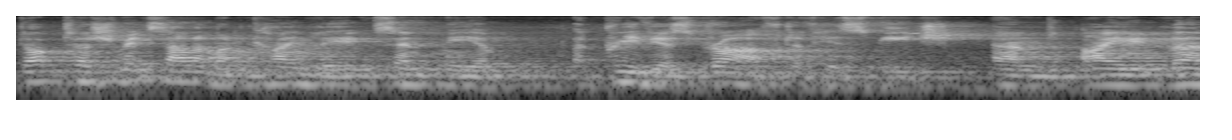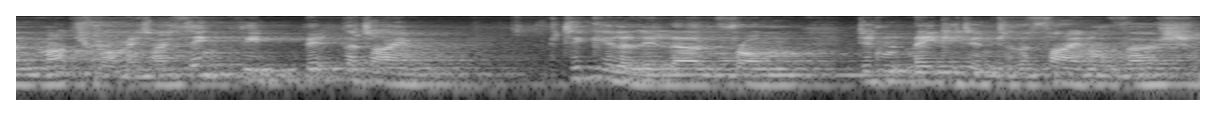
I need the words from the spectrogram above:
Dr. Schmidt-Salomon kindly sent me a, a, previous draft of his speech and I learned much from it. I think the bit that I particularly learned from didn't make it into the final version,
